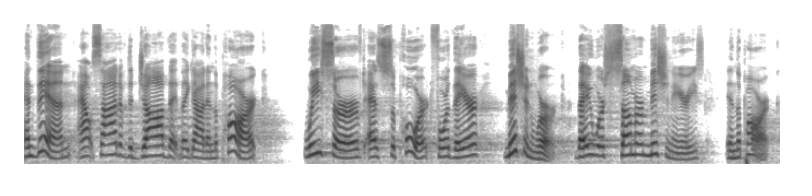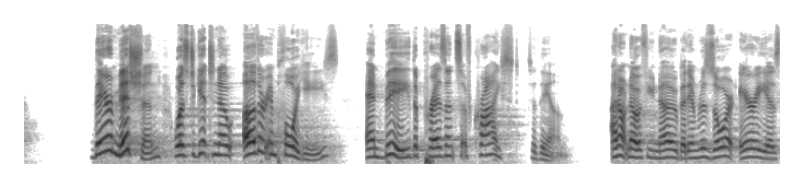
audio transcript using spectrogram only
And then, outside of the job that they got in the park, we served as support for their mission work. They were summer missionaries in the park. Their mission was to get to know other employees and be the presence of Christ to them. I don't know if you know, but in resort areas,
